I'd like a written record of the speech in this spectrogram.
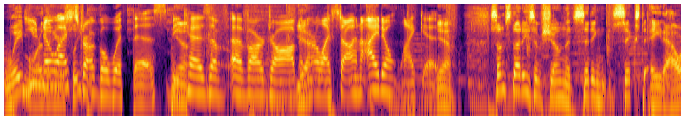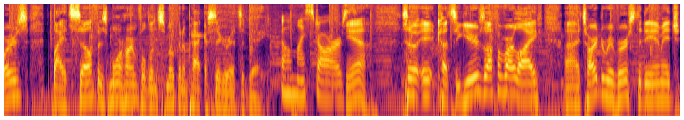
way more you than know I sleeping. struggle with this Yeah. because of, of our job Yeah. and our lifestyle, and I don't like it. Yeah. Some studies have shown that sitting six to eight hours by itself is more harmful than smoking a pack of cigarettes a day. Oh my stars. Yeah. So it cuts the years off of our life. Uh, it's hard to reverse the damage.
